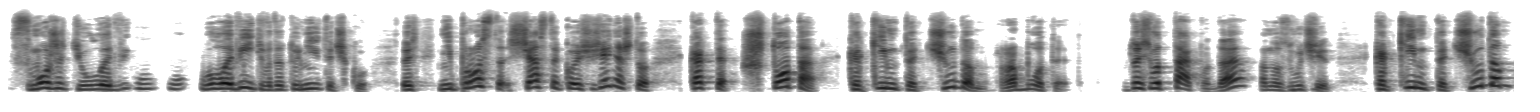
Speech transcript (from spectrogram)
сможете улови, у, уловить вот эту ниточку. То есть не просто, сейчас такое ощущение, что как-то что-то каким-то чудом работает. То есть вот так вот, да, оно звучит. каким-то чудом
